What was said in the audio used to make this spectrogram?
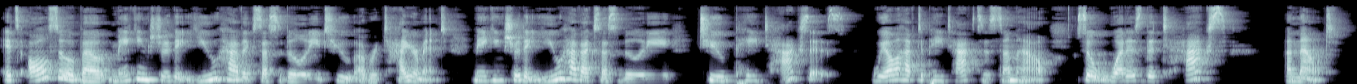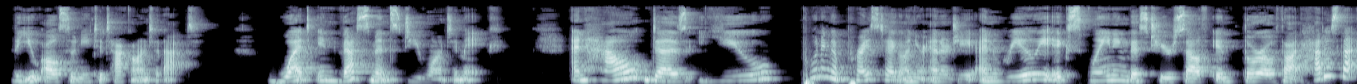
It's also about making sure that you have accessibility to a retirement, making sure that you have accessibility to pay taxes. We all have to pay taxes somehow. So what is the tax amount that you also need to tack onto that? What investments do you want to make? And how does you putting a price tag on your energy and really explaining this to yourself in thorough thought, how does that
